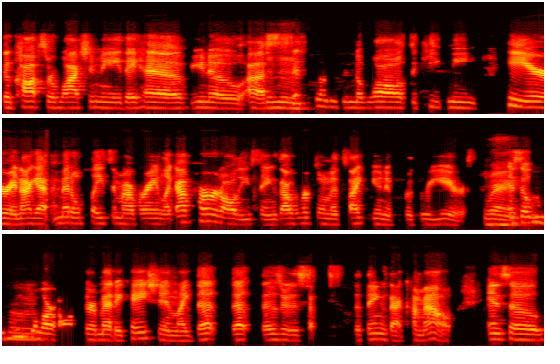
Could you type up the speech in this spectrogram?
the cops are watching me. They have you know uh, Mhm. systems in the walls to keep me here, and I got metal plates in my brain. Like I've heard all these things. I worked on a psych unit for three years. Right. And so when Mhm. people are off their medication, like that, that those are the, the things that come out. And so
